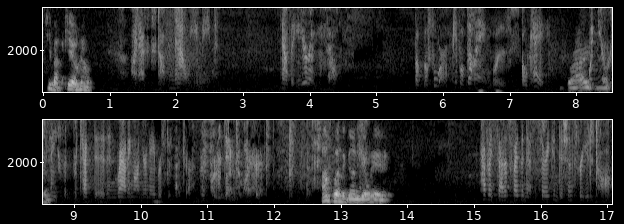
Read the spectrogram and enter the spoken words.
She about to kill him. It has to stop now, you mean? Now that you're in the cell. But before, people dying was okay. Right. When you were safe and protected and ratting on your neighbors to Fedra. They put a gun to my head. I'm putting a gun to your head. Have I satisfied the necessary conditions for you to talk?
